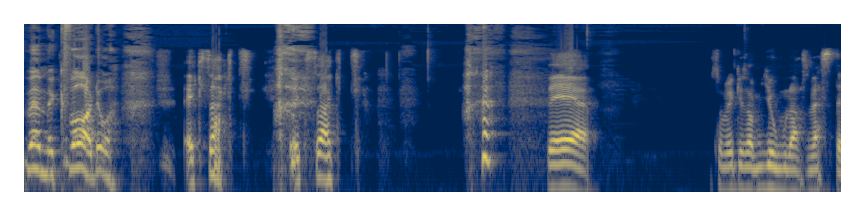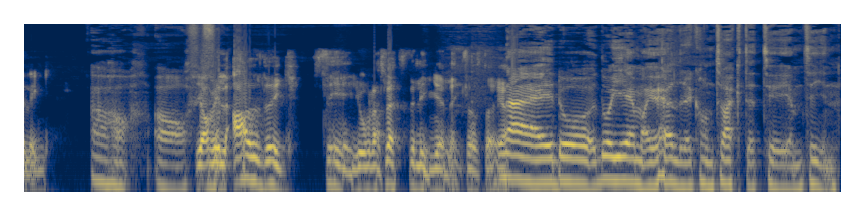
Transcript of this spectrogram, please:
vem är kvar då? Exakt, exakt. Det är så mycket som Jonas Westerling. Jaha, ja. Jag vill aldrig se Jonas Westerling i en Leksandströja. Nej, då, då ger man ju hellre kontraktet till Jämtin.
